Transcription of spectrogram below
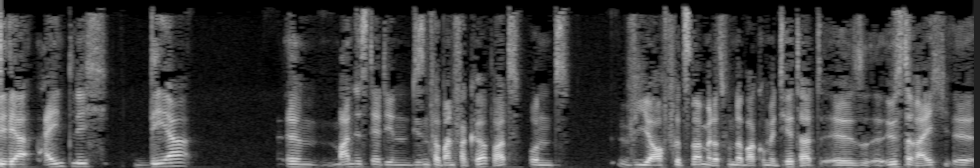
der eigentlich der ähm, Mann ist, der den diesen Verband verkörpert und wie auch Fritz Neumann das wunderbar kommentiert hat, äh, Österreich äh,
